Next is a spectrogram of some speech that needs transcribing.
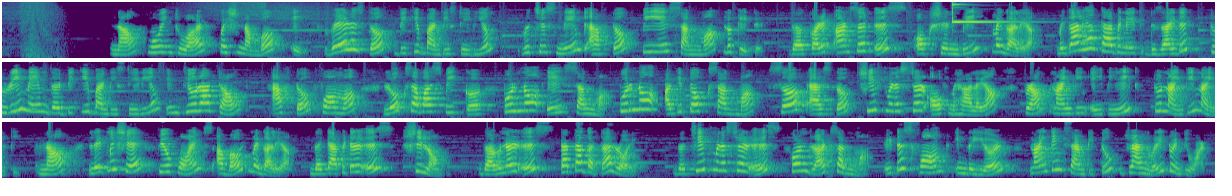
Now moving to our question number 8. Where is the Dikkibandi Stadium which is named after P.A. Sangma located? The correct answer is option B Meghalaya. Meghalaya cabinet decided to rename the Dikkibandi Stadium in Tura town after former Lok Sabha Speaker Purno A. Sangma. Purno Agitok Sangma served as the Chief Minister of Meghalaya from 1988 to 1990. Now, let me share few points about Meghalaya. The capital is Shillong. Governor is Tathagata Roy. The Chief Minister is Conrad Sangma. It is formed in the year 1972, January 21.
